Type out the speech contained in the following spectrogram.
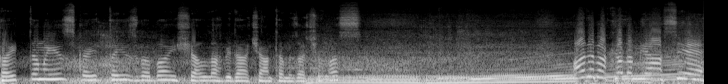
Kayıtta mıyız? Kayıttayız baba. İnşallah bir daha çantamız açılmaz. Hadi bakalım Yasi.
